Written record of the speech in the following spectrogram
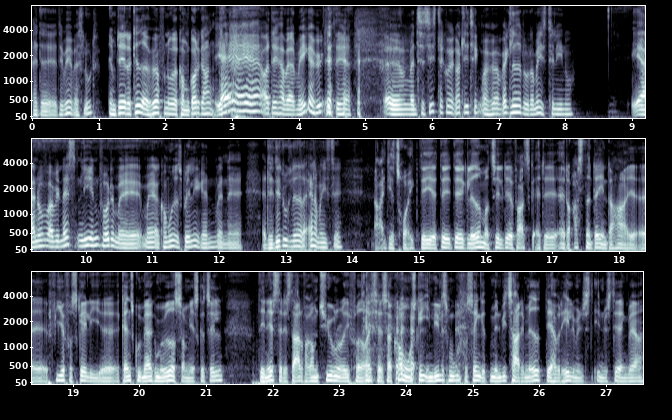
at øh, det er ved at være slut. Jamen, det er da ked af at høre, for nu er jeg kommet godt i gang. Ja, ja, ja, og det har været mega hyggeligt, det her. øh, men til sidst, der kunne jeg godt lige tænke mig at høre, hvad glæder du dig mest til lige nu? Ja, nu var vi næsten lige inde på det med, med at komme ud og spille igen, men øh, er det det, du glæder dig allermest til? Nej, det tror jeg ikke. Det, det, det jeg glæder mig til, det er faktisk, at, øh, at resten af dagen, der har jeg øh, fire forskellige øh, ganske udmærkede møder, som jeg skal til. Det næste, det starter fra om 20 minutter i Fredericia, så kommer måske en lille smule forsinket, men vi tager det med. Det har været hele investering værd.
